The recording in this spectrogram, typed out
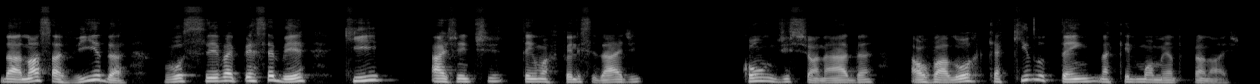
da nossa vida, você vai perceber que a gente tem uma felicidade condicionada ao valor que aquilo tem naquele momento para nós,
